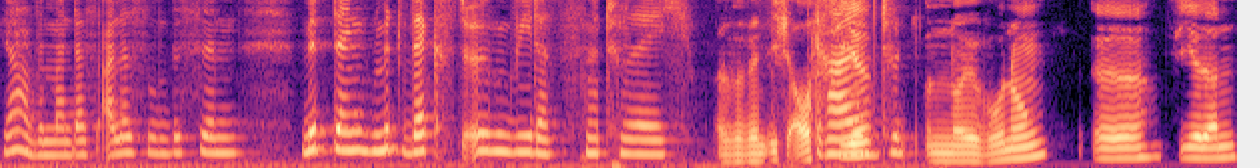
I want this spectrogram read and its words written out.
ja, wenn man das alles so ein bisschen mitdenkt, mitwächst irgendwie, das ist natürlich. Also wenn ich ausziehe und eine neue Wohnung äh, ziehe dann,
